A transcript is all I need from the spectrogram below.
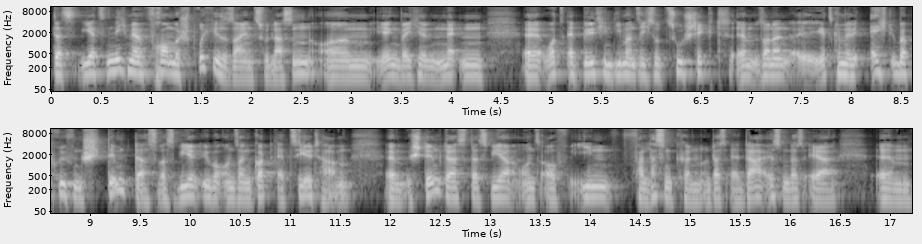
das jetzt nicht mehr fromme Sprüche sein zu lassen, ähm, irgendwelche netten äh, WhatsApp-Bildchen, die man sich so zuschickt, ähm, sondern äh, jetzt können wir echt überprüfen, stimmt das, was wir über unseren Gott erzählt haben? Ähm, stimmt das, dass wir uns auf ihn verlassen können und dass er da ist und dass er ähm,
